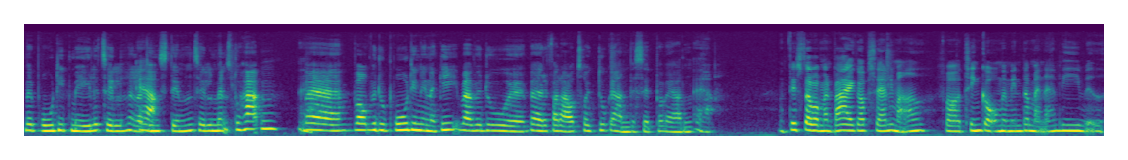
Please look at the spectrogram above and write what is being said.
vil bruge dit male til, eller Ja. ja. din stemme til, mens du har den. Hvad, hvor vil du bruge din energi? Hvad, vil du, øh, hvad er det for et aftryk, du gerne vil sætte på verden? Ja. Og det stopper man bare ikke op særlig meget for at tænke over, medmindre man er lige ved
